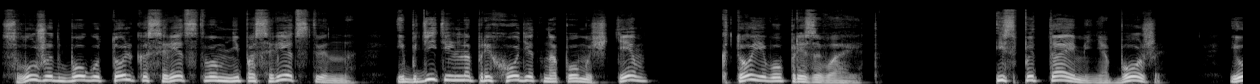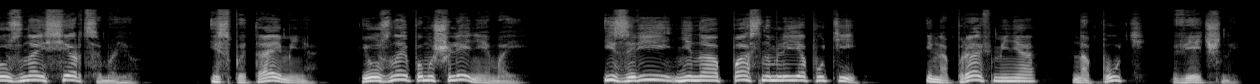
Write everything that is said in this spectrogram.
служит Богу только средством непосредственно и бдительно приходит на помощь тем, кто его призывает. Испытай меня, Боже, и узнай сердце мое. Испытай меня и узнай помышления мои. И зри, не на опасном ли я пути, и направь меня на путь вечный.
